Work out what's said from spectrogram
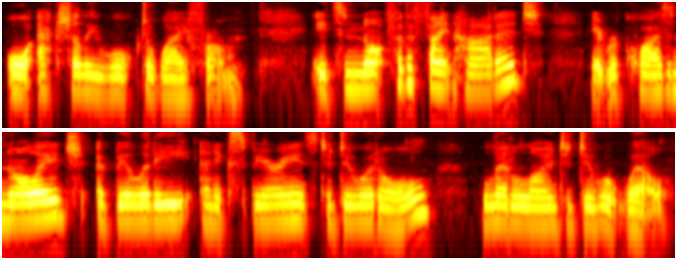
or actually walked away from. It's not for the faint hearted. It requires knowledge, ability, and experience to do it all, let alone to do it well.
